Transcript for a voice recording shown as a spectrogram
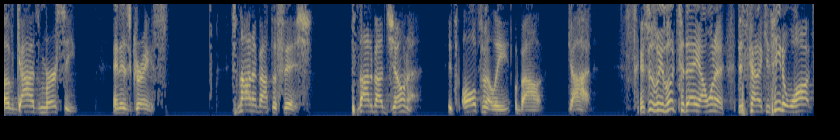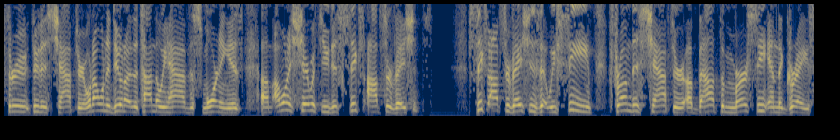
of God's mercy and his grace. It's not about the fish, it's not about Jonah, it's ultimately about God. And so as we look today, I want to just kind of continue to walk through through this chapter. And what I want to do in the time that we have this morning is um, I want to share with you just six observations. Six observations that we see from this chapter about the mercy and the grace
